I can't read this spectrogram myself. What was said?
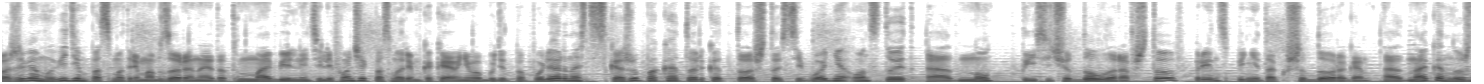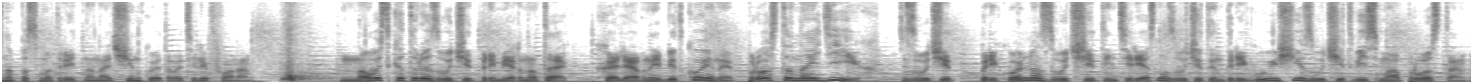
поживем увидим, посмотрим обзоры на этот мобильный телефончик, посмотрим Посмотрим, какая у него будет популярность. Скажу пока только то, что сегодня он стоит одну тысячу долларов, что, в принципе, не так уж и дорого. Однако нужно посмотреть на начинку этого телефона. Новость, которая звучит примерно так. Халявные биткоины, просто найди их. Звучит прикольно, звучит интересно, звучит интригующе и звучит весьма просто.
